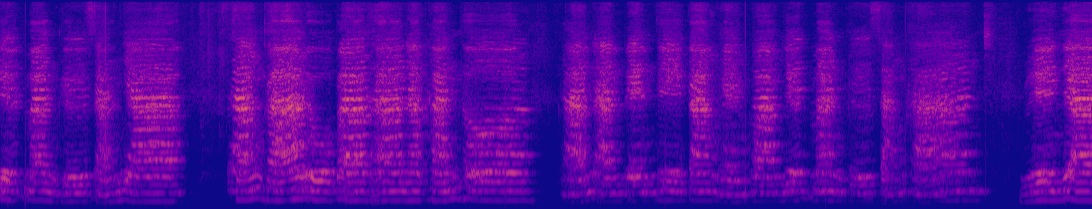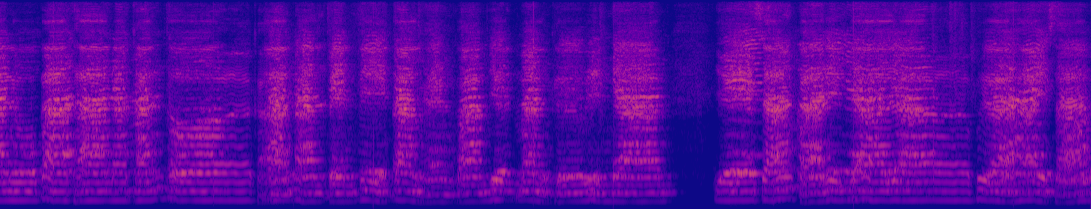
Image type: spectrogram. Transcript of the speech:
ยึดมั่นคือสัญญา สังขารูปาทานขันธ์โทขัน อันเป็นที่ตั้งแห่งความยึดมั่นคือสังขารวิญญาณุปาทานขันโทขันอันเป็นที่ตั้งแห่งความยึดมั่นคือวิญญาณ เยสังปริยาญาเพื่อให้สาว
